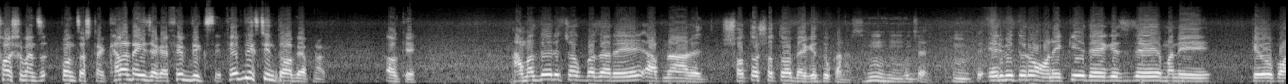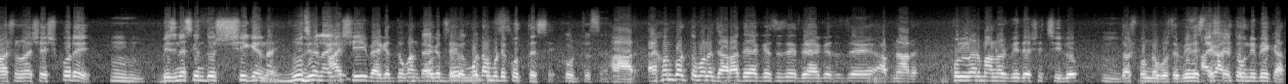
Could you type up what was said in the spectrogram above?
ছয়শো পঞ্চাশ। টাকা। খেলাটা এই জায়গায় ফেব্রিক্স ফেব্রিক্স চিনতে হবে আপনার। ওকে আমাদের চক বাজারে আপনার শত শত ব্যাগের দোকান আছে বুঝছেন? এর ভিতরে অনেকেই দেখা গেছে যে মানে কেউ পড়াশোনা শেষ করে বিজনেস কিন্তু শিখে নাই। বুঝে নাই। আসি ব্যাগের দোকান করছে মোটামুটি করতেছে। করতেছে। আর এখন বর্তমানে যারা দেখা গেছে যে দেখা গেছে যে আপনার খুলনার মানুষ বিদেশে ছিল দশ পনেরো বছর বিদেশ থেকে তো- উনি বেকার।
